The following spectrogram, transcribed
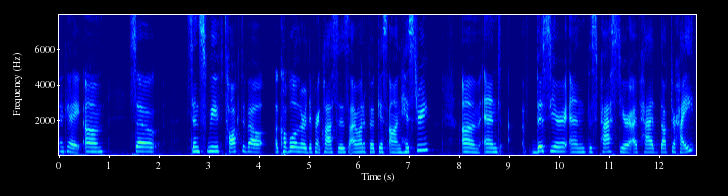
Okay, um, so since we've talked about a couple of our different classes, I want to focus on history. Um, and this year and this past year, I've had Dr. Height.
